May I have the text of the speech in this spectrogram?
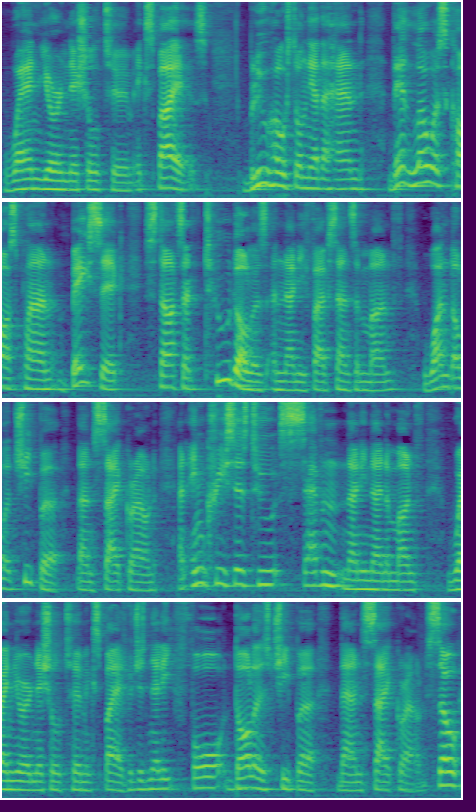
when your initial term expires. Bluehost, on the other hand, their lowest cost plan, Basic, starts at $2.95 a month, $1 cheaper than SiteGround, and increases to $7.99 a month when your initial term expires, which is nearly $4 cheaper than SiteGround. So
